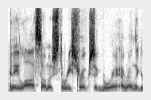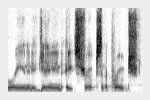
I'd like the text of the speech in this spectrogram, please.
and he lost almost three strokes around the green, and he gained eight strokes in approach.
